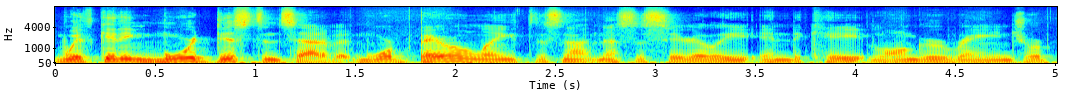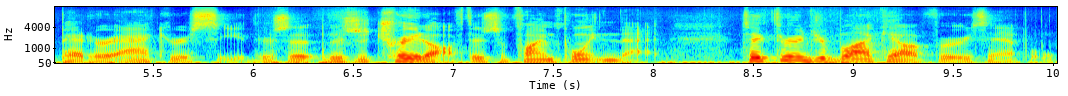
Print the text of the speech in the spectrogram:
with getting more distance out of it, more barrel length does not necessarily indicate longer range or better accuracy. There's a there's a trade-off. There's a fine point in that. Take 300 Blackout for example,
